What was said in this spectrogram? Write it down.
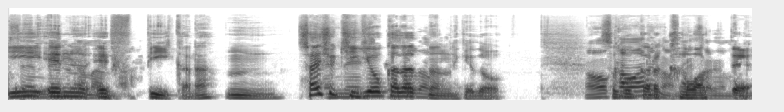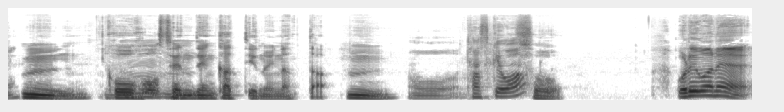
ENFP かな？うん。最初起業家だったんだけど、あそこから変わって、変わるのねうん。広報宣伝家っていうのになった。うん。それもねお助けは？そう。俺はね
